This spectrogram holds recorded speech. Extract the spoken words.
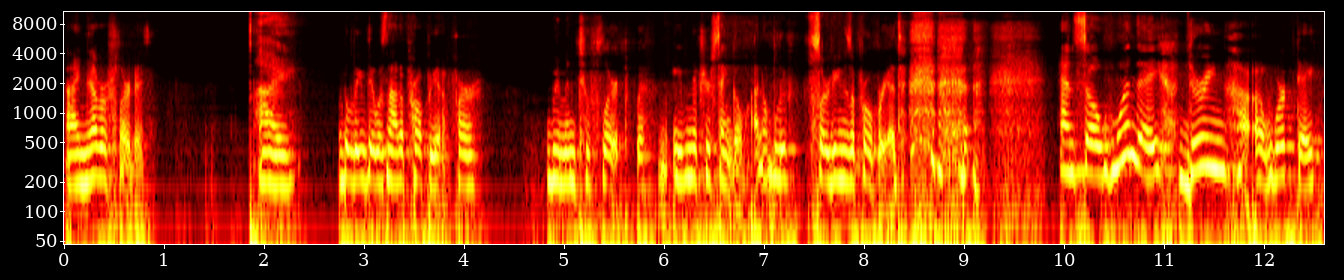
I never flirted. I believed it was not appropriate for women to flirt with, even if you're single. I don't believe flirting is appropriate. and so one day during a work day,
